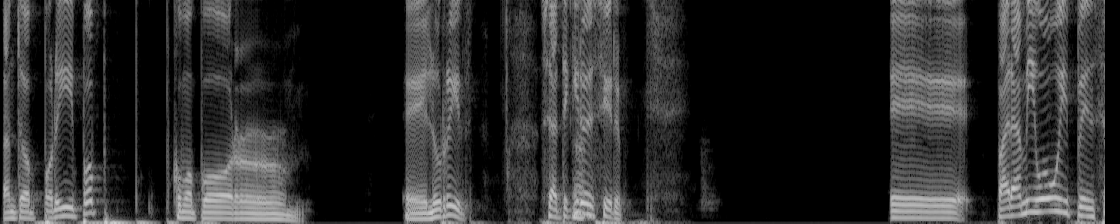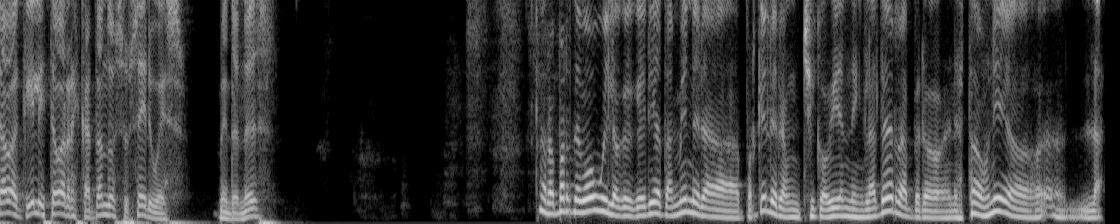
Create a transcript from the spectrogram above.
Tanto por Iggy Pop como por eh, Lou Reed. O sea, te quiero Ah. decir. eh, para mí, Bowie pensaba que él estaba rescatando a sus héroes. ¿Me entendés? Claro, aparte Bowie lo que quería también era, porque él era un chico bien de Inglaterra, pero en Estados Unidos eh, la-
